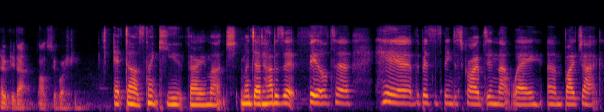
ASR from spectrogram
hopefully that answers your question. It does. Thank you very much. Majed, how does it feel to hear the business being described in that way um, by Jack?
